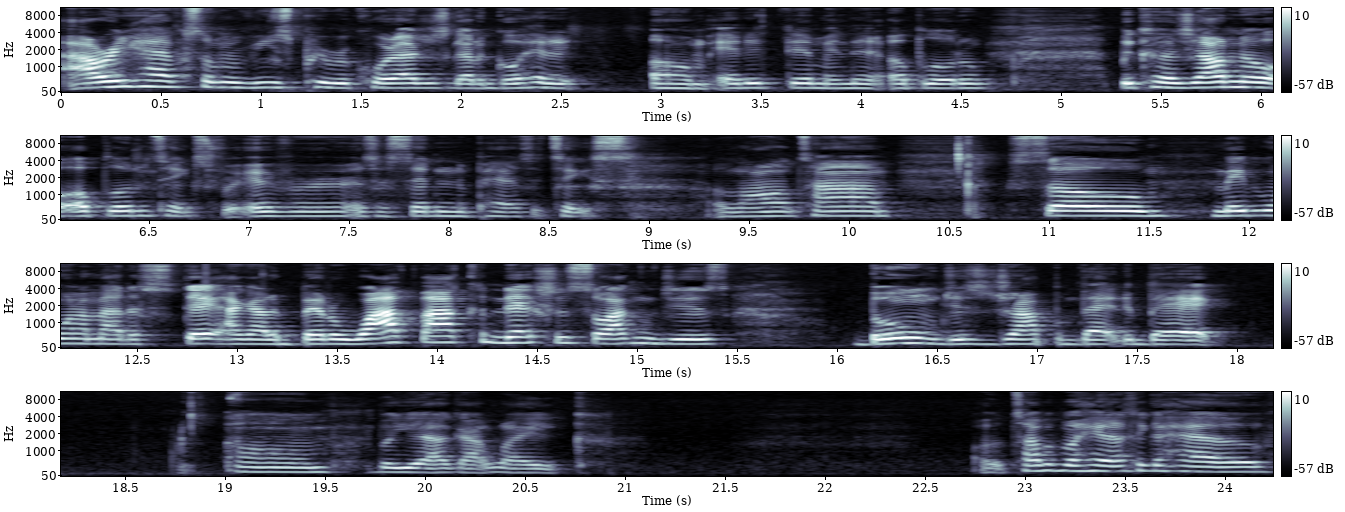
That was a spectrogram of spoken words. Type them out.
I already have some reviews pre-recorded. I just got to go ahead and um, edit them and then upload them. Because y'all know uploading takes forever. As I said in the past, it takes a long time. So maybe when I'm out of state, I got a better Wi-Fi connection so I can just, boom, just drop them back to back. Um, but yeah, I got like, on the top of my head, I think I have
